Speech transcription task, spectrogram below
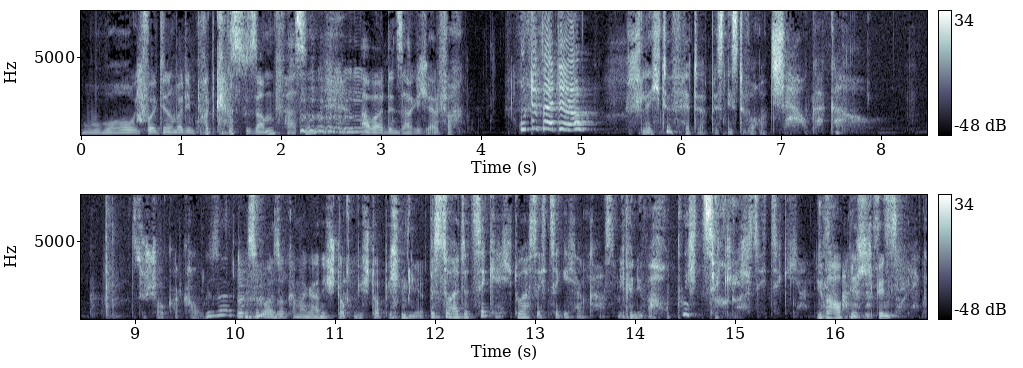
Wow, ich wollte ja nochmal den Podcast zusammenfassen, aber dann sage ich einfach, Gute Fette! schlechte Fette. Bis nächste Woche. Ciao, Kakao. Hast du Schau Kakao gesagt? Mhm. So, so kann man gar nicht stoppen. Wie stoppe ich ihn hier? Bist du heute zickig? Du hast dich zickig an, Carsten. Ich bin überhaupt nicht zickig. Du hast dich zickig an. Überhaupt nicht. Ich bin. Das ist so.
